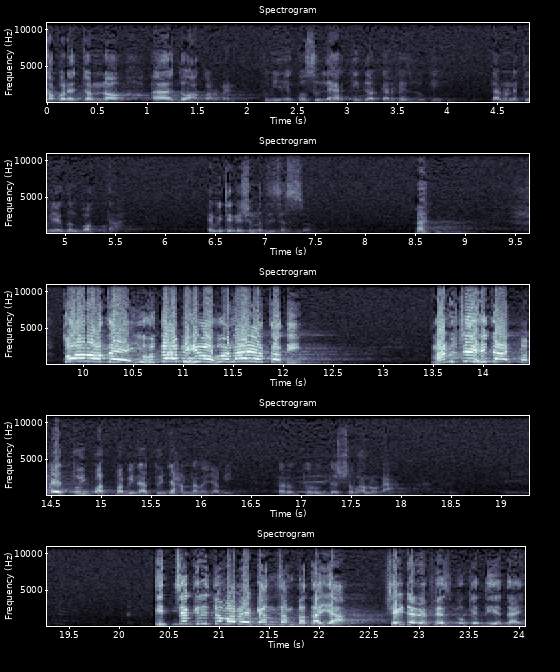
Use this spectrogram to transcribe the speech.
সফরের জন্য দোয়া করবেন। তুমি এ কচু লেহার কি দরকার ফেসবুকে? তার মানে তুমি একজন বক্তা। এ বিটাকে শুনতে চাচ্ছ? হ্যাঁ? তোর আদে ইহুদা বিহি ওয়া হুয়া লা ইয়াতাদি। মানুষে হৃদায়ত পাবে, তুই পথ পাবি না, তুই জাহান্নামে যাবি। কারণ তোর উদ্দেশ্য ভালো না। ইচ্ছাকৃত ভাবে গ্যাঞ্জাম বাদাইয়া সেইটারে ফেসবুকে দিয়ে দেয়।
